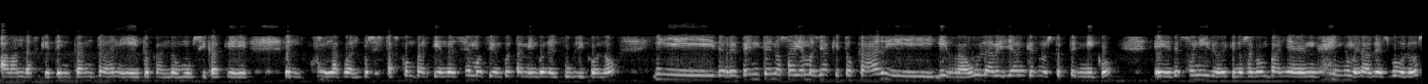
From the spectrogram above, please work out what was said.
a bandas que te encantan y tocando música que en, con la cual pues estás compartiendo esa emoción con, también con el público, ¿no? Y de repente no sabíamos ya qué tocar y, y Raúl Avellán, que es nuestro técnico eh, de sonido y que nos acompaña en innumerables bolos,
